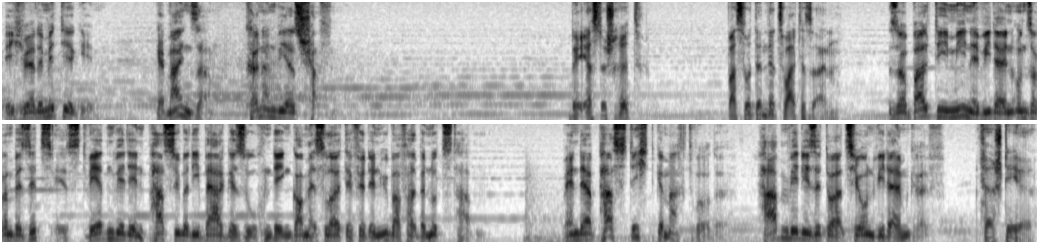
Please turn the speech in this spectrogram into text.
Ich werde mit dir gehen. Gemeinsam können wir es schaffen. Der erste Schritt? Was wird denn der zweite sein? Sobald die Mine wieder in unserem Besitz ist, werden wir den Pass über die Berge suchen, den Gomez Leute für den Überfall benutzt haben. Wenn der Pass dicht gemacht wurde, haben wir die Situation wieder im Griff. Verstehe.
